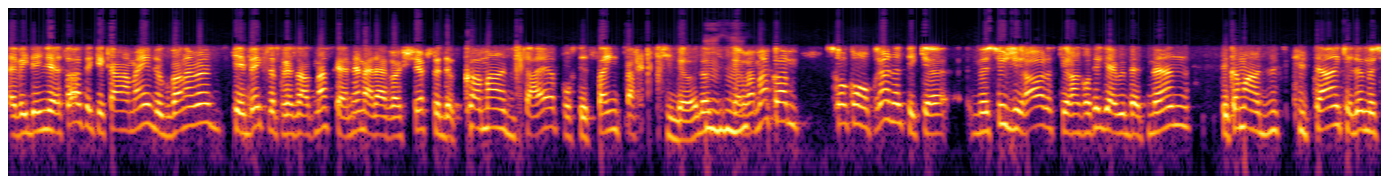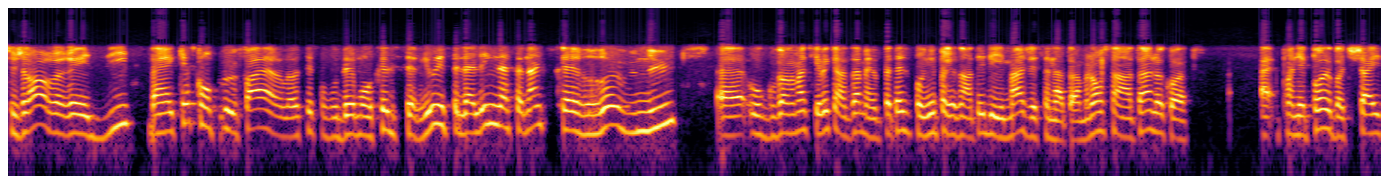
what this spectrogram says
avec Denis Lessard, c'est que quand même, le gouvernement du Québec, là, présentement, c'est quand même à la recherche de commanditaires pour ces cinq parties-là. là. Mhm. C'est vraiment comme... Ce qu'on comprend, c'est que M. Girard, lorsqu'il a rencontré Gary Bettman, c'est comme en discutant que là, M. Girard aurait dit ben qu'est-ce qu'on peut faire là, pour vous démontrer le sérieux? Et c'est la ligne nationale qui serait revenue euh, au gouvernement du Québec en disant ben, peut-être vous pourriez présenter des matchs des sénateurs. Mais là, on s'entend là quoi. Ah, Prenez pas votre chaise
